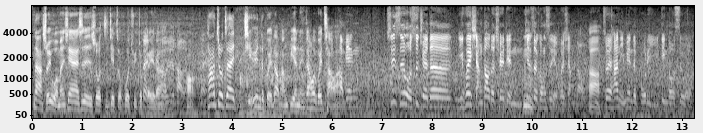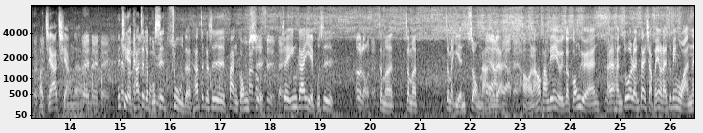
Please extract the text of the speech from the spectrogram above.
那所以我们现在是说直接走过去就可以了哦，它就在捷运的轨道旁边呢，但会不会吵啊旁？边，其实我是觉得你会想到的缺点，嗯建设公司也会想到啊所以它里面的玻璃一定都是有特哦，别。加强的。对对对，而且它这个不是住的，它这个是办公室办公室，对所以应该也不是二楼的，这么这么这么严重啊，对不对对啊对啊？哦，然后旁边有一个公园，还有很多人带小朋友来这边玩呢。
